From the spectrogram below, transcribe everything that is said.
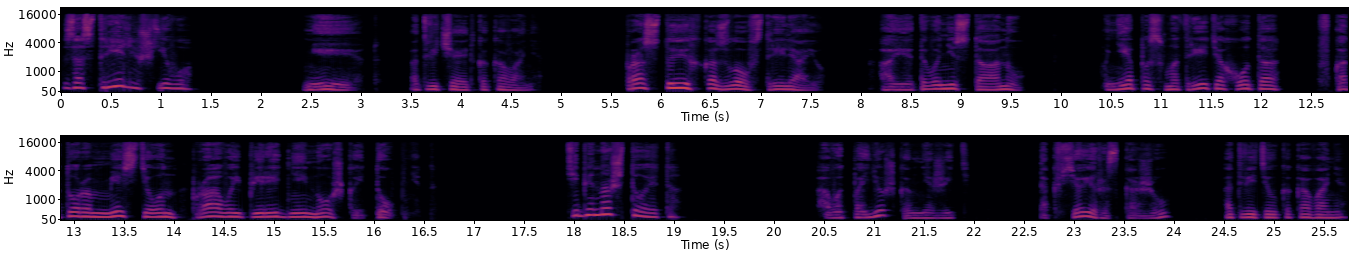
«Застрелишь его?» «Нет, — отвечает Какованя. «Простых козлов стреляю, а этого не стану. Мне посмотреть охота, в котором месте он правой передней ножкой топнет». «Тебе на что это?» «А вот пойдешь ко мне жить, так все и расскажу», — ответил Какованя.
